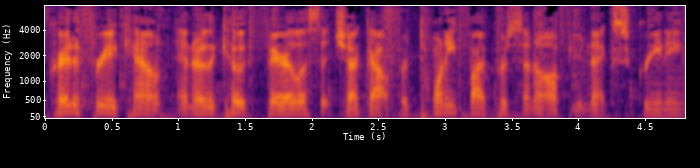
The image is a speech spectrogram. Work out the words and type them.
create a free account, enter the code FAIRLESS at checkout for 25% off your next screening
